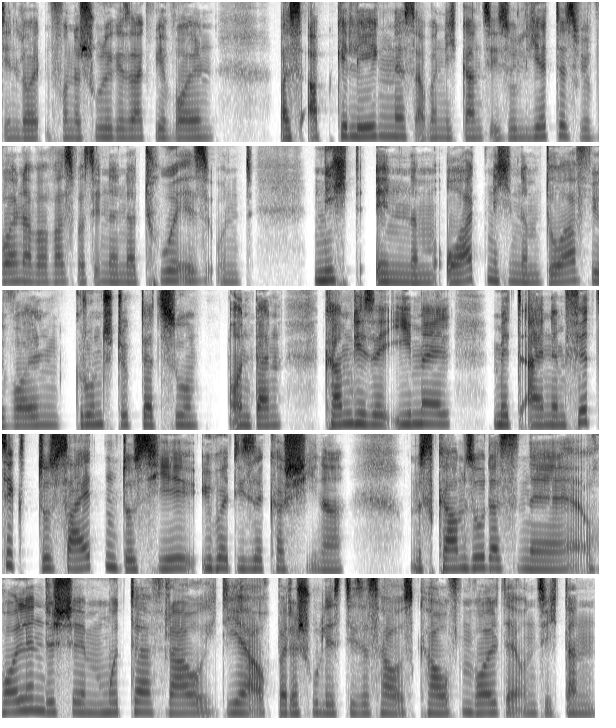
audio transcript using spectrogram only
den Leuten von der Schule gesagt, wir wollen was Abgelegenes, aber nicht ganz Isoliertes. Wir wollen aber was, was in der Natur ist und nicht in einem Ort, nicht in einem Dorf. Wir wollen Grundstück dazu, Und dann kam diese E-Mail mit einem 40 Seiten Dossier über diese Kaschina. Und es kam so, dass eine holländische Mutterfrau, die ja auch bei der Schule ist, dieses Haus kaufen wollte und sich dann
